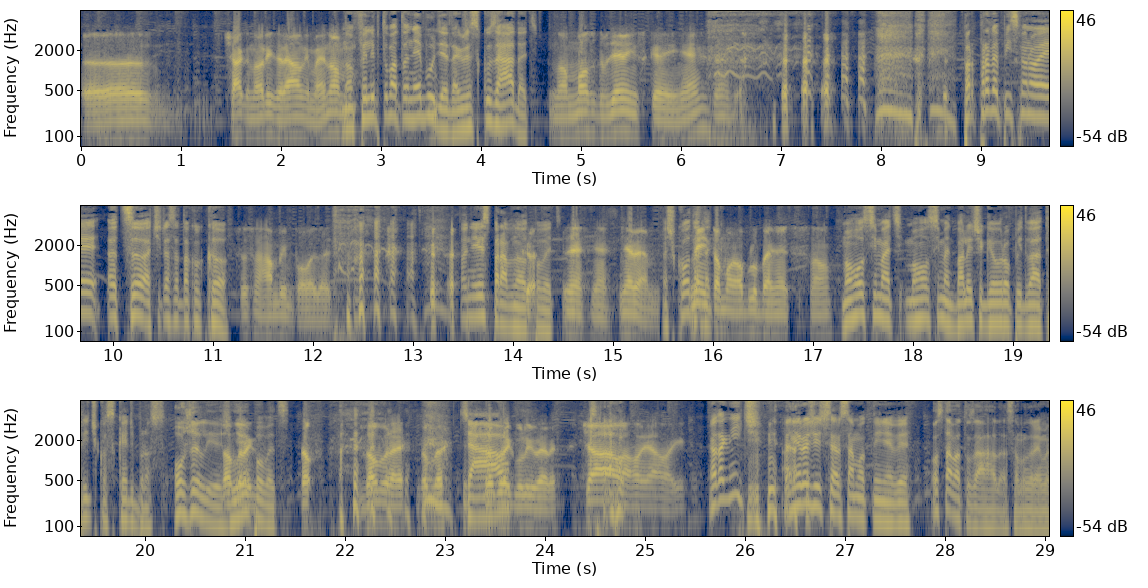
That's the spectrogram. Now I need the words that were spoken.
uh, Chuck Norris reálnym menom? No Filip tu ma to nebude, takže skús hádať. No most v Devinskej, nie? Pr- prvé písmeno je e, C a číta sa to ako K. Čo sa hambím povedať. To nie je správna odpoveď. Nie, nie, neviem. No škoda, Nie je tak- to môj obľúbenec, no. Mohol si mať, mohol si mať balíček Európy 2 a tričko Sketch Bros. Oželieš, Dobre. nepovedz. Do, dobre, dobre. Čau. Dobre, Gulliver. Čau, ahoj, ahoj. No tak nič, ani režisér samotný nevie. Ostáva to záhada, samozrejme.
